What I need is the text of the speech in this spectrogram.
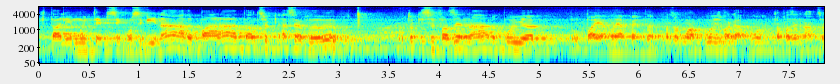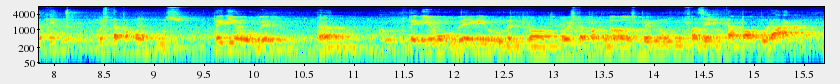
que está ali muito tempo sem conseguir nada, parar, tal, não sei o que. Aí você eu tô aqui sem fazer nada, pô, ia, o pai e a mãe apertando, faz alguma coisa, vagabundo, não tá fazendo nada, não sei o que. Hoje dá para concurso. Peguei o Uber. Hã? Peguei o Uber. Peguei o Uber, pronto. Hoje dá para concurso, peguei um, vou fazer ele tampar um buraco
